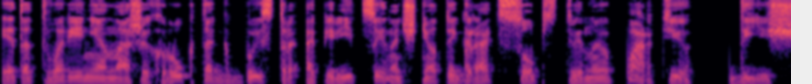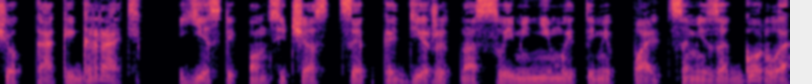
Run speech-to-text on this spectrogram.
это творение наших рук так быстро оперится и начнет играть собственную партию. Да еще как играть! Если он сейчас цепко держит нас своими немытыми пальцами за горло,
